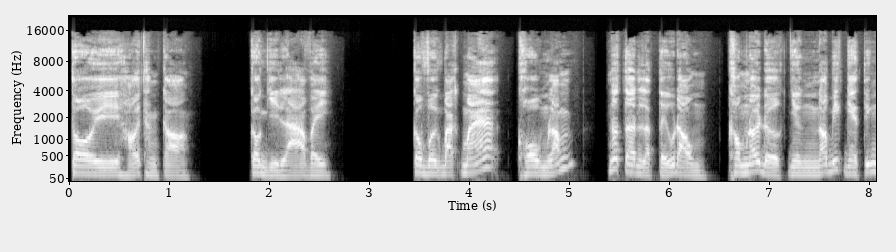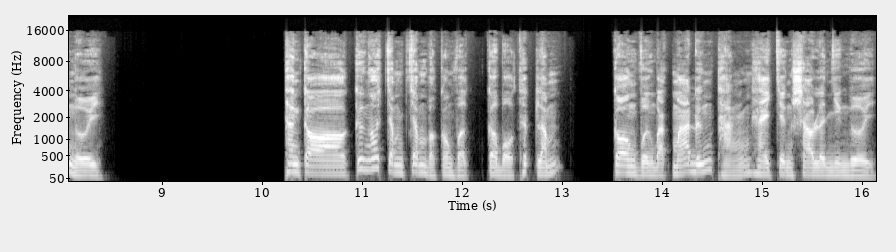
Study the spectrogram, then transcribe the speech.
Tôi hỏi thằng cò, con gì lạ vậy? Con vườn bạc má, khôn lắm, nó tên là Tiểu Đồng, không nói được nhưng nó biết nghe tiếng người. Thằng cò cứ ngó chăm chăm vào con vật, cơ bộ thích lắm. Con vườn bạc má đứng thẳng, hai chân sao lên như người.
